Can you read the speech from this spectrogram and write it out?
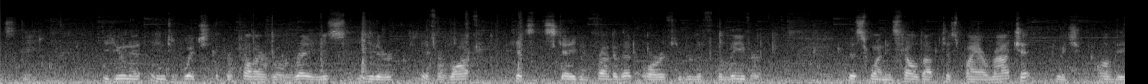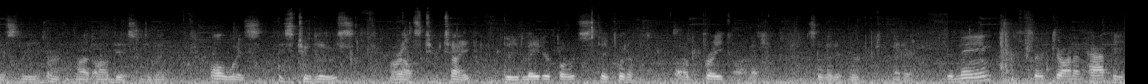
It's the unit into which the propeller will raise, either if a rock hits the skeg in front of it or if you lift the lever. This one is held up just by a ratchet, which obviously, or not obviously, but always is too loose or else too tight. The later boats, they put a, a brake on it so that it worked better. The name that John and Happy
